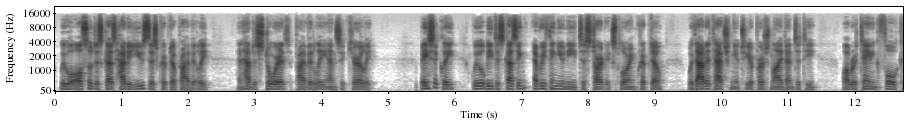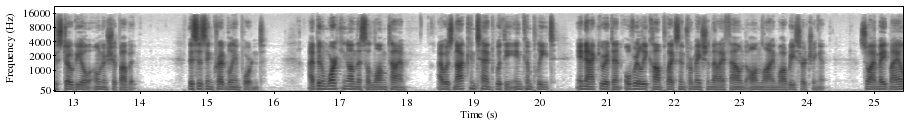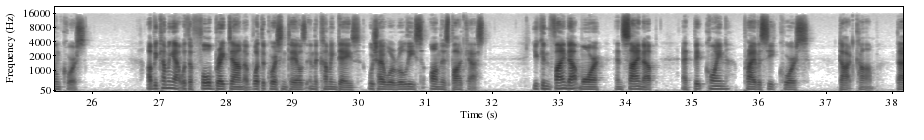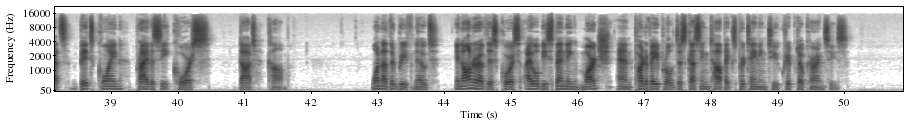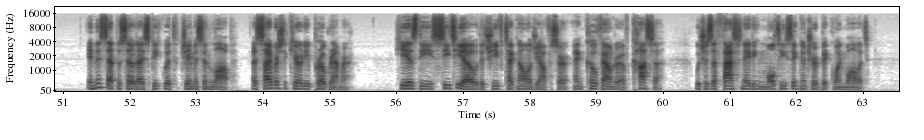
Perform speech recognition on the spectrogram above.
We will also discuss how to use this crypto privately and how to store it privately and securely. Basically, we will be discussing everything you need to start exploring crypto without attaching it to your personal identity while retaining full custodial ownership of it. This is incredibly important. I've been working on this a long time. I was not content with the incomplete, inaccurate, and overly complex information that I found online while researching it, so I made my own course. I'll be coming out with a full breakdown of what the course entails in the coming days, which I will release on this podcast. You can find out more and sign up at bitcoinprivacycourse.com. That's bitcoinprivacycourse.com. One other brief note in honor of this course, I will be spending March and part of April discussing topics pertaining to cryptocurrencies. In this episode, I speak with Jameson Lopp, a cybersecurity programmer. He is the CTO, the Chief Technology Officer, and co founder of Casa, which is a fascinating multi signature Bitcoin wallet,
